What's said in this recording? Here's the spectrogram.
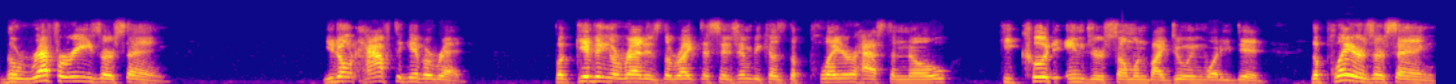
the referees are saying, you don't have to give a red, but giving a red is the right decision because the player has to know he could injure someone by doing what he did. The players are saying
